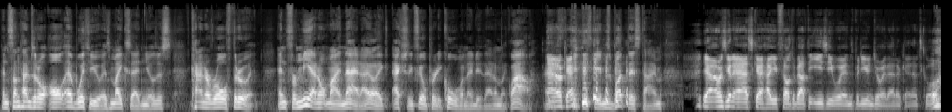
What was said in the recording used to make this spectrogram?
and sometimes it'll all ebb with you, as Mike said, and you'll just kind of roll through it. And for me, I don't mind that. I like actually feel pretty cool when I do that. I'm like, wow, I uh, okay, this game's butt this time yeah, I was going to ask uh, how you felt about the easy wins, but you enjoy that. Okay, that's cool.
